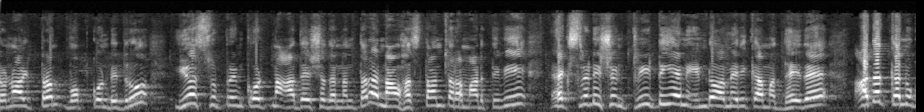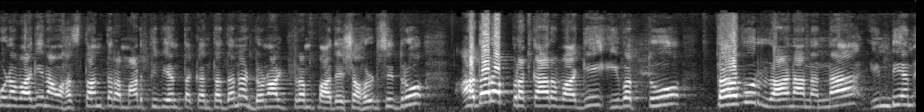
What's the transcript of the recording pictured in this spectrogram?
ಡೊನಾಲ್ಡ್ ಟ್ರಂಪ್ ಒಪ್ಕೊಂಡಿದ್ರು. ಯು ಎಸ್ ಸುಪ್ರೀಂ ಕೋರ್ಟ್ನ ಆದೇಶದ ನಂತರ ನಾವು ಹಸ್ತಾಂತರ ಮಾಡ್ತೀವಿ. ಎಕ್ಸ್ಟ್ರಡಿಷನ್ ಟ್ರೀಟಿ ಏನು ಇಂಡೋ ಅಮೆರಿಕ ಮಧ್ಯೆ ಇದೆ. ಅದಕ್ಕನುಗುಣವಾಗಿ ನಾವು ಹಸ್ತಾಂತರ ಮಾಡ್ತೀವಿ ಅಂತಕ್ಕಂಥದ್ದನ್ನು ಡೊನಾಲ್ಡ್ ಟ್ರಂಪ್ ಆದೇಶ ಹೊರಡಿಸಿದ್ರು. ಅದರ ಪ್ರಕಾರವಾಗಿ ಇವತ್ತು ತಹಬೂರ್ ರಾಣಾನನ್ನು ಇಂಡಿಯನ್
